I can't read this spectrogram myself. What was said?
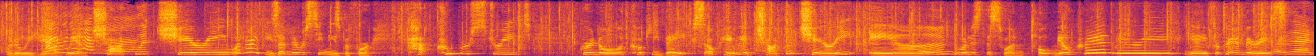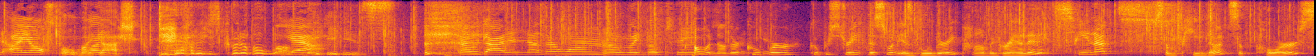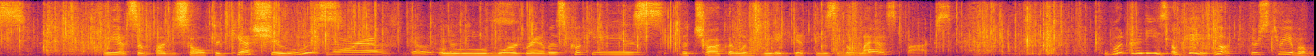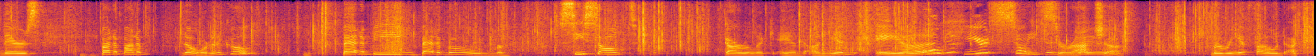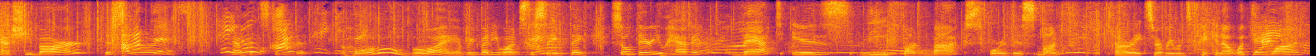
What do we have? We have have chocolate cherry. What are these? I've never seen these before. Co- Cooper Street granola cookie bakes. Okay, we have chocolate cherry and what is this one? Oatmeal cranberry. Yay for cranberries. And then I also Oh my like- gosh, Dad is gonna love Yeah. these. And we got another one of like those things. Oh, another Cooper, Cooper Street. This one is blueberry pomegranates. Peanuts. Some peanuts, of course. We have some unsalted cashews. More of those. Ooh, more grandma's cookies. The chocolate ones. We didn't get these in the last box. What are these? Okay, look, there's three of them. There's Bada Bada, no, what are they called? Bada Bean, Bada Boom. Sea salt, garlic, and onion, and Oh, here's sweet sriracha. new. Maria found a cashew bar. This I want one this. Hey, no, happens to be I'm the- taking oh, this. Oh boy, everybody wants the same thing. So there you have it. That is the fun box for this month. All right, so everyone's picking out what they want.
